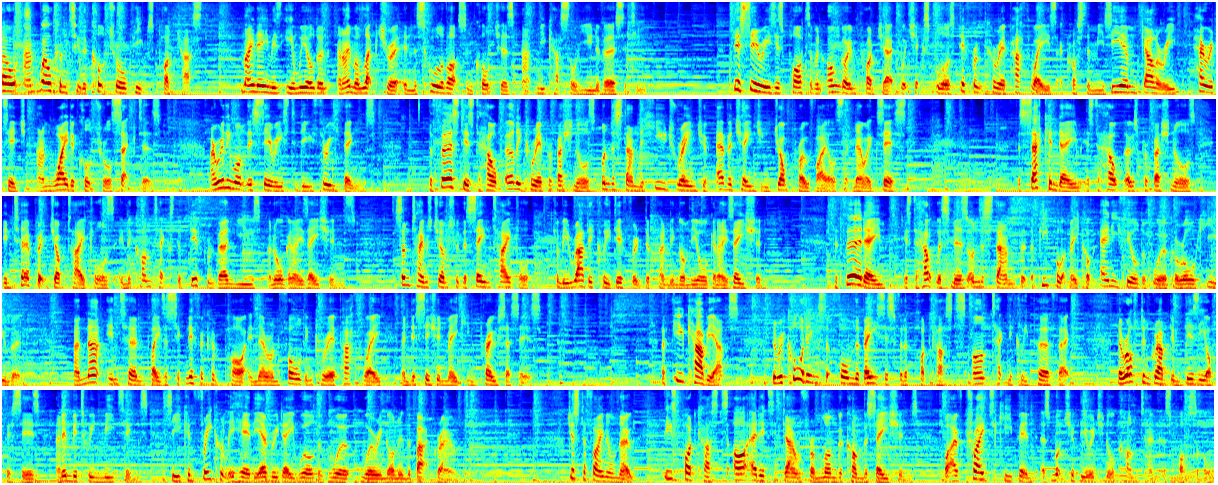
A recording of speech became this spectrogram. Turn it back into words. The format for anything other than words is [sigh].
Hello, and welcome to the Cultural Peeps podcast. My name is Ian Wielden, and I'm a lecturer in the School of Arts and Cultures at Newcastle University. This series is part of an ongoing project which explores different career pathways across the museum, gallery, heritage, and wider cultural sectors. I really want this series to do three things. The first is to help early career professionals understand the huge range of ever changing job profiles that now exist. The second aim is to help those professionals interpret job titles in the context of different venues and organisations. Sometimes jobs with the same title can be radically different depending on the organisation. The third aim is to help listeners understand that the people that make up any field of work are all human, and that in turn plays a significant part in their unfolding career pathway and decision making processes. A few caveats the recordings that form the basis for the podcasts aren't technically perfect. They're often grabbed in busy offices and in between meetings, so you can frequently hear the everyday world of work whirring on in the background. Just a final note these podcasts are edited down from longer conversations, but I've tried to keep in as much of the original content as possible.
